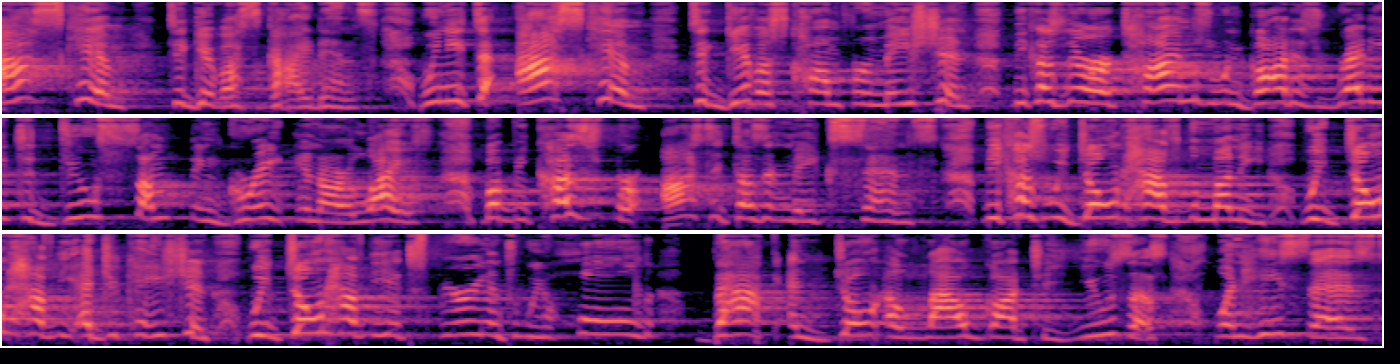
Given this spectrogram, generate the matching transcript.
ask Him to give us guidance. We need to ask Him to give us confirmation because there are times when God is ready to do something great in our life, but because for us it doesn't make sense, because we don't have the money, we don't have the education, we don't have the experience, we hold back and don't allow God to use us when He says,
